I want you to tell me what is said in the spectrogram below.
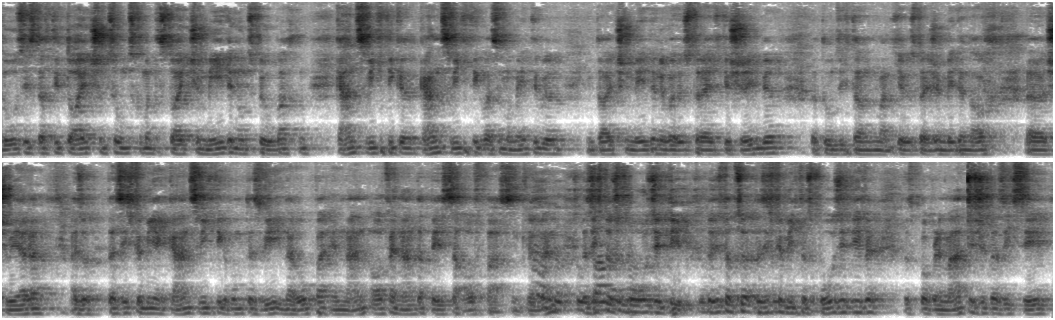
los ist, dass die Deutschen zu uns kommen, dass deutsche Medien uns beobachten. Ganz wichtig, ganz wichtig, was im Moment in deutschen Medien über Österreich geschrieben wird. Da tun sich dann manche österreichische Medien auch äh, schwerer. Also das ist für mich ein ganz wichtiger Punkt, dass wir in Europa einander, aufeinander besser aufpassen können. Ja, das ist das Positive. Das ist, dazu, das ist für mich das Positive. Das Problematische, das ich sehe,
